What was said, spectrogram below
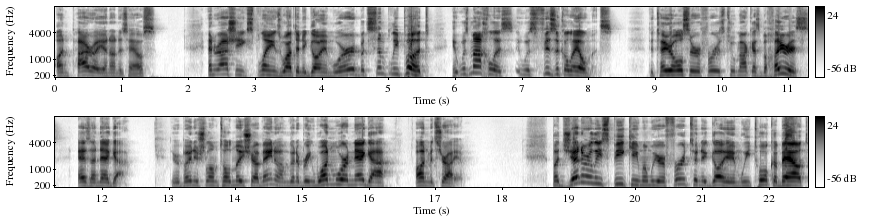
on Paray and on his house. And Rashi explains what the Negoim were, but simply put, it was machlis, it was physical ailments. The Torah also refers to Makas Bechoros as a nega. The Ribbono Shel Olam told Moshe Rabbeinu, I'm going to bring one more nega on Mitzrayim. But generally speaking, when we refer to Negoim, we talk about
